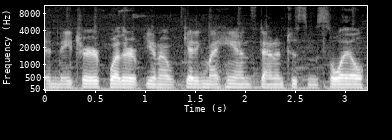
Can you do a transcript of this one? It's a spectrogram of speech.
in nature, whether, you know, getting my hands down into some soil,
